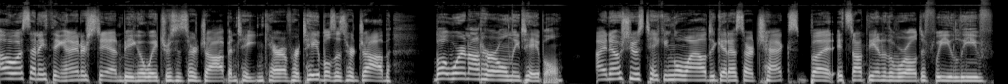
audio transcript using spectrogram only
owe us anything. I understand being a waitress is her job and taking care of her tables is her job, but we're not her only table. I know she was taking a while to get us our checks, but it's not the end of the world if we leave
